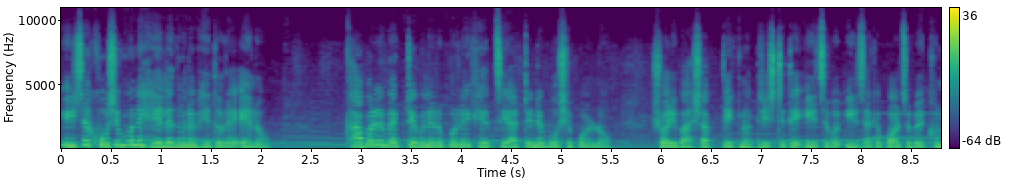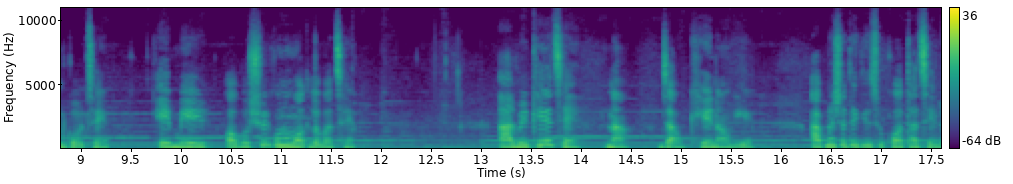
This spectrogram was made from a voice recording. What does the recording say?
ইরজা খুশি মনে হেলে দুলে ভেতরে এলো। খাবারের ব্যাগ টেবিলের উপর রেখে চেয়ার টেনে বসে পড়ল। শরীফ আশরাফ তীক্ষ্ণ দৃষ্টিতে ইরজা ইরজাকে পর্যবেক্ষণ করছে। এই মেয়ের অবশ্যই কোনো মতলব আছে। আলমির খেয়েছে? না, যাও, খেয়ে নাও গিয়ে। আপনার সাথে কিছু কথা ছিল।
